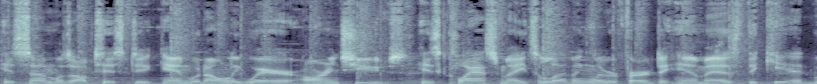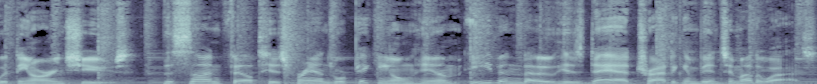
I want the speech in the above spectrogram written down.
His son was autistic and would only wear orange shoes. His classmates lovingly referred to him as the kid with the orange shoes. The son felt his friends were picking on him even though his dad tried to convince him otherwise.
